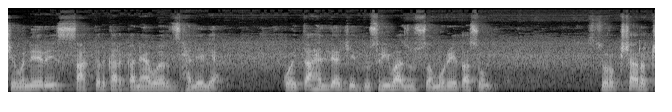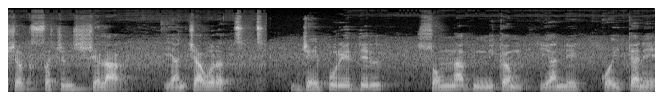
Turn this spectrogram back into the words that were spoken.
शिवनेरी साखर कारखान्यावर झालेल्या कोयता हल्ल्याची दुसरी बाजू समोर येत असून सुरक्षारक्षक सचिन शेलार यांच्यावरच जयपूर येथील सोमनाथ निकम यांनी कोयत्याने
